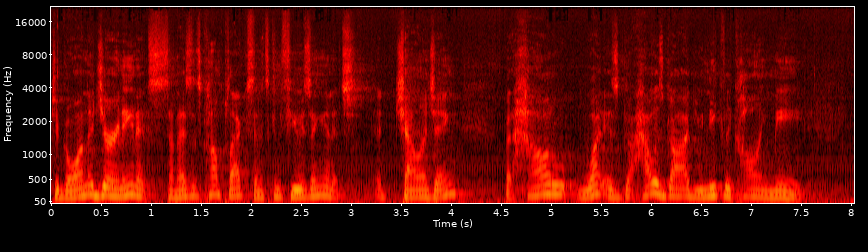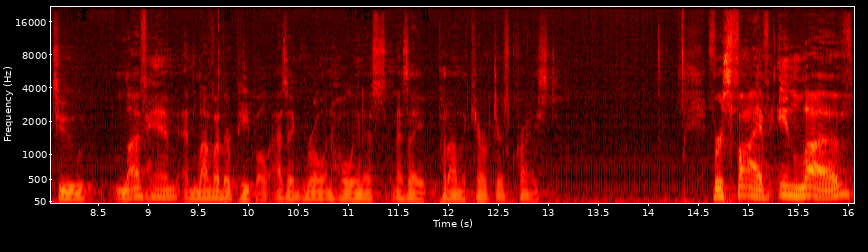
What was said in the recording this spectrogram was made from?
to go on the journey. And it's sometimes it's complex and it's confusing and it's uh, challenging. But how, what is, how is God uniquely calling me to love Him and love other people as I grow in holiness and as I put on the character of Christ? Verse 5 In love,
